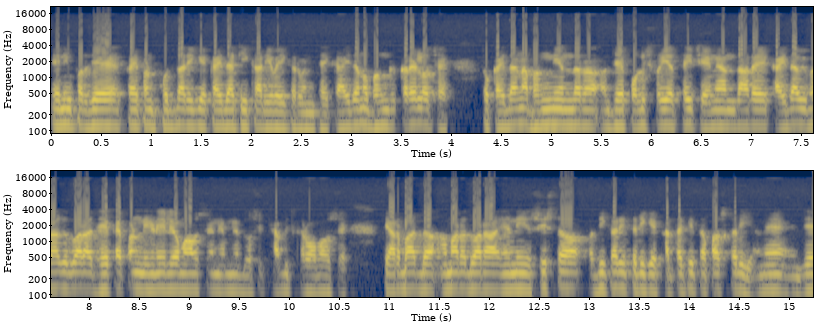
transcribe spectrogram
એની ઉપર જે કંઈ પણ ફોજદારી કે કાયદાકીય કાર્યવાહી કરવાની થાય, કાયદાનો ભંગ કરેલો છે, તો કાયદાના ભંગની અંદર જે પોલીસ ફરિયાદ થઈ છે, એને અંધારે કાયદા વિભાગ દ્વારા જે કંઈ પણ નિર્ણય લેવામાં આવશે અને એમને દોષિત સાબિત કરવામાં આવશે. ત્યારબાદ અમારા દ્વારા એની શિસ્ત અધિકારી તરીકે ખાતાકીય તપાસ કરી અને જે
